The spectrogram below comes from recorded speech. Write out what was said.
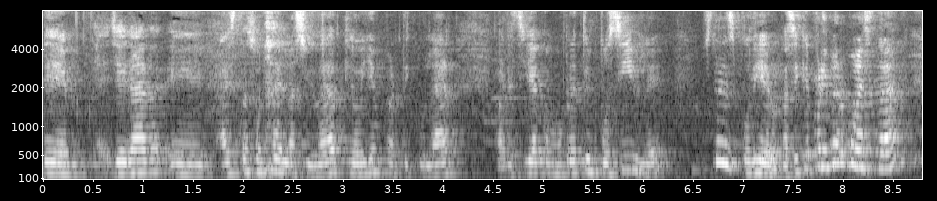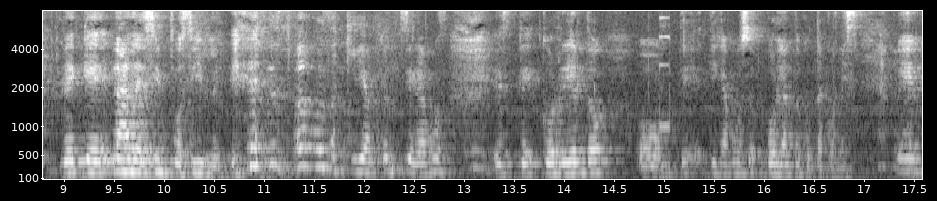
de llegar eh, a esta zona de la ciudad que hoy en particular parecía como un reto imposible. Ustedes pudieron, así que primer muestra de que nada es imposible. Estamos aquí, aunque nos llegamos este, corriendo o, digamos, volando con tacones. Eh,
